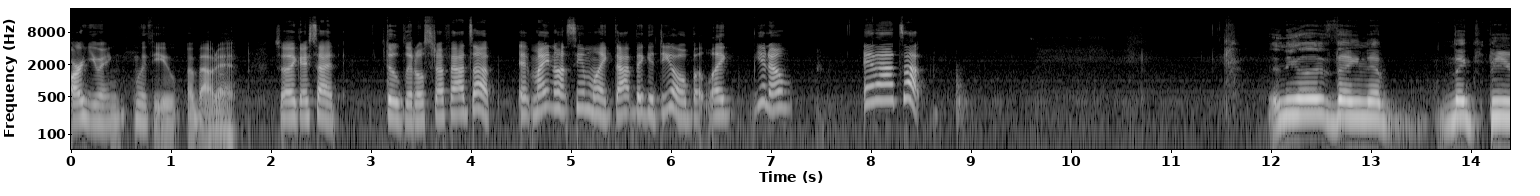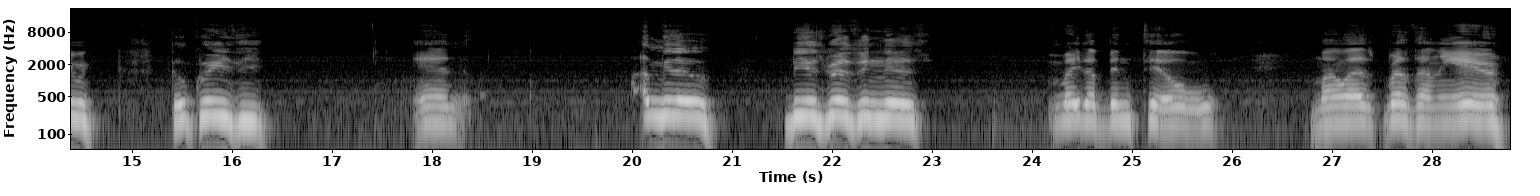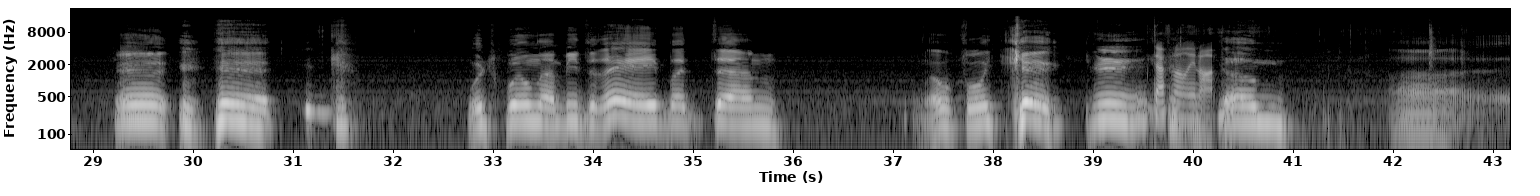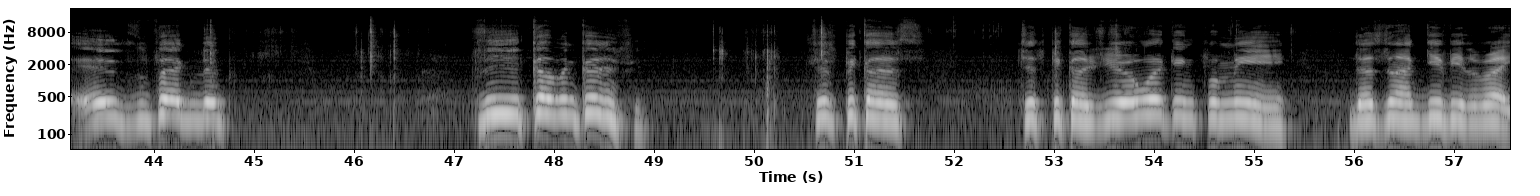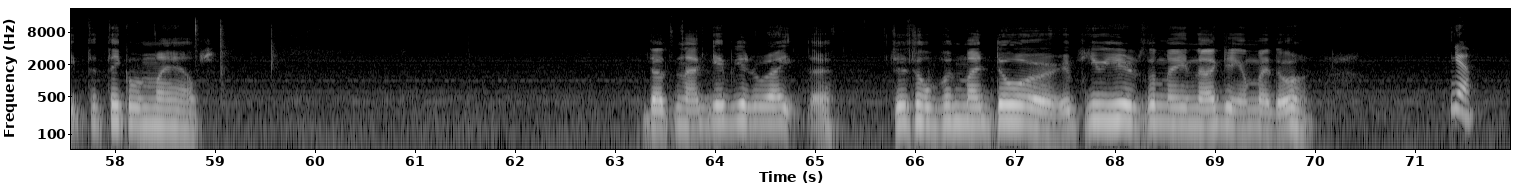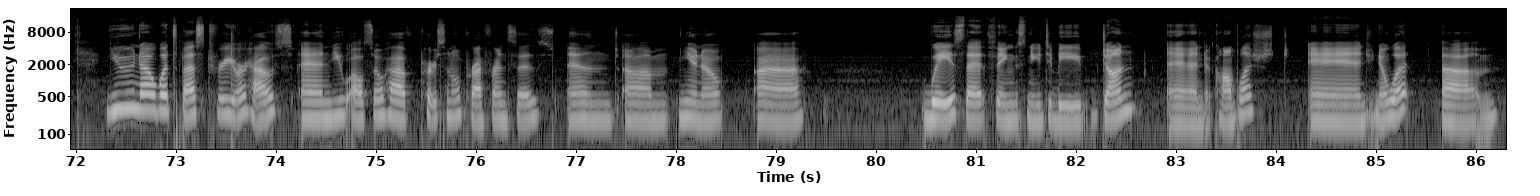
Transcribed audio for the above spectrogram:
arguing with you about it. So, like I said, the little stuff adds up. It might not seem like that big a deal, but, like, you know, it adds up. And the other thing that makes me go crazy, and I'm gonna be addressing this right up until my last breath on the air, which will not be today, but um, hopefully. Definitely not. Um, uh, is the fact that the common courtesy. Just because, just because you're working for me, does not give you the right to take over my house. Does not give you the right to just open my door if you hear somebody knocking on my door. Yeah. You know what's best for your house, and you also have personal preferences and, um, you know, uh, ways that things need to be done and accomplished. And you know what? Um,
